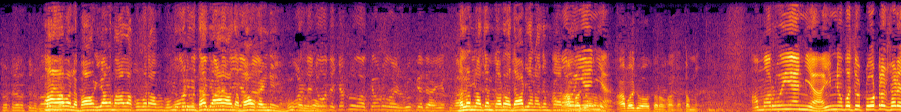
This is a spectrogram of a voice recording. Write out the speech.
હા આવા ભાવ આવા પડી થાય આ આવતા ભાવ કઈ નહીં. શું કરું જમ આ બાજુ કાકા તમે અમારું અહીંયા અહીંયા એમનું બધું ટોટલ સડે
